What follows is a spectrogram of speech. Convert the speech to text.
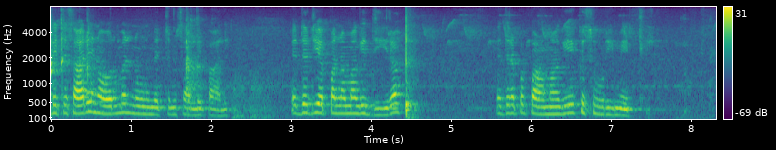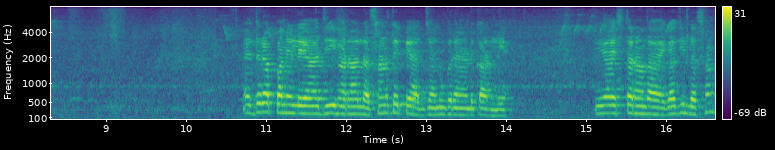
ਵਿੱਚ ਸਾਰੇ ਨਾਰਮਲ ਲੂਣ ਮਿਰਚ ਮਸਾਲੇ ਪਾ ਲਏ। ਇੱਧਰ ਜੀ ਆਪਾਂ ਲਵਾਂਗੇ ਜੀਰਾ, ਇੱਧਰ ਆਪਾਂ ਪਾਵਾਂਗੇ ਕਸੂਰੀ ਮੇਥੀ। ਇੱਧਰ ਆਪਾਂ ਨੇ ਲਿਆ ਜੀ ਹਰਾ ਲਸਣ ਤੇ ਪਿਆਜ਼ਾਂ ਨੂੰ ਗ੍ਰਾਈਂਡ ਕਰ ਲਿਆ। ਤੇ ਆ ਇਸ ਤਰ੍ਹਾਂ ਦਾ ਆਏਗਾ ਜੀ ਲਸਣ।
